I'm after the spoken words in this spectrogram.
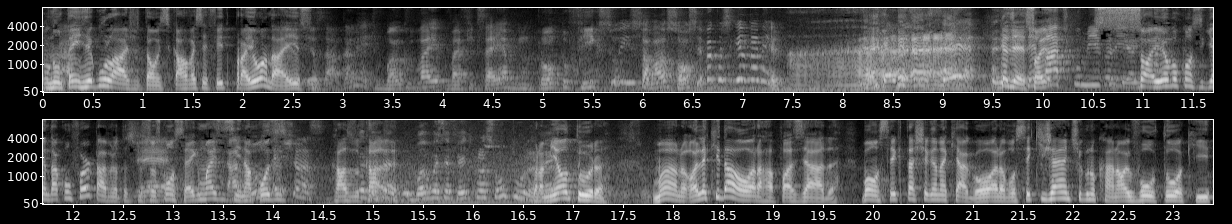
não tem regulagem, então esse carro vai ser feito para eu andar, é isso? Exatamente. O banco vai, vai fixar aí um pronto fixo e só vai só você vai conseguir andar nele. Ah. Eu quero ver se você, Quer dizer, só, bate comigo ali, só eu vou conseguir andar confortável, outras pessoas é, conseguem, mas assim, na posição. Caso, caso, o banco vai ser feito pra sua altura. Pra né? minha altura. Mano, olha que da hora, rapaziada. Bom, você que tá chegando aqui agora, você que já é antigo no canal e voltou aqui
